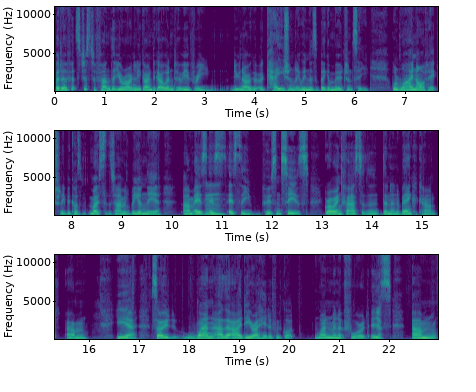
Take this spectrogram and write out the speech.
But if it's just a fund that you're only going to go into every, you know, occasionally when there's a big emergency, well, why not actually? Because most of the time it'll be in there. Um, as, as as the person says, growing faster than, than in a bank account. Um, yeah. So one other idea I had, if we've got one minute for it is Yeah. um,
